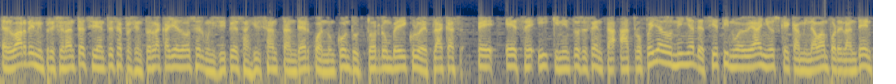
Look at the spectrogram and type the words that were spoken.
Eduardo, el impresionante accidente se presentó en la calle 12 del municipio de San Gil Santander cuando un conductor de un vehículo de placas PSI 560 atropella a dos niñas de 7 y 9 años que caminaban por el andén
